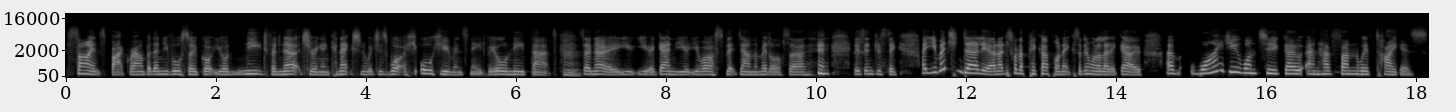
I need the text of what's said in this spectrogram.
science background but then you've also got your need for nurturing and connection which is what all humans need we all need that mm. so no you you again you you are split down the middle so it's interesting uh, you mentioned earlier and i just want to pick up on it because i didn't want to let it go um, why do you want to go and have fun with tigers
